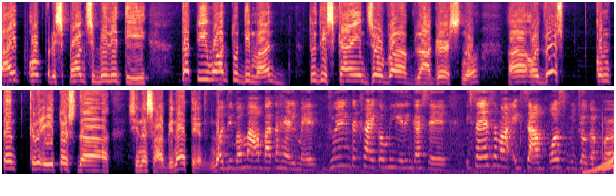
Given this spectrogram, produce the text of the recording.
type of responsibility that we want to demand to these kinds of uh, vloggers, no? Uh, or those content creators na sinasabi natin. O, di ba mga bata helmet? During the TRICOM hearing kasi, isa yan sa mga examples, videographer,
